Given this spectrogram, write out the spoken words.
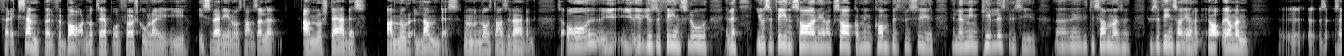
för exempel för barn? Låt säga på förskola i, i, i Sverige någonstans, eller annorstädes, annorlandes, någonstans i världen. Så åh, Josefin slog, eller Josefin sa en elak sak om min kompis frisyr, eller min killes frisyr. Eh, vi vi tillsammans, Josefin sa elak, ja, ja men Eh, så,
